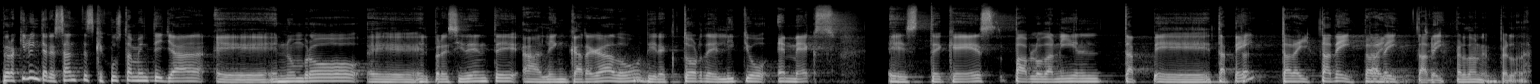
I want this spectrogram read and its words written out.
Pero aquí lo interesante es que justamente ya eh, nombró eh, el presidente al encargado, director de Litio MX, este, que es Pablo Daniel eh, Tapey. Tadei. Tadei, Tadei. Tadei, Tadei, perdón, perdona.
